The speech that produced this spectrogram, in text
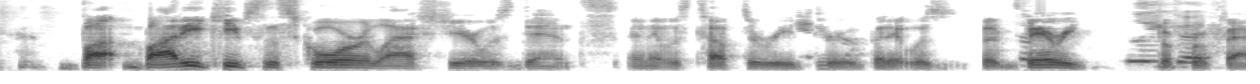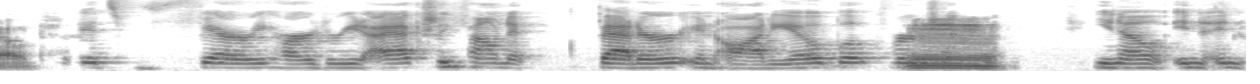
Bo- Body keeps the score. Last year was dense, and it was tough to read yeah. through, but it was but it's very really but profound. It's very hard to read. I actually found it better in audio book version. Mm. You know, in, in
